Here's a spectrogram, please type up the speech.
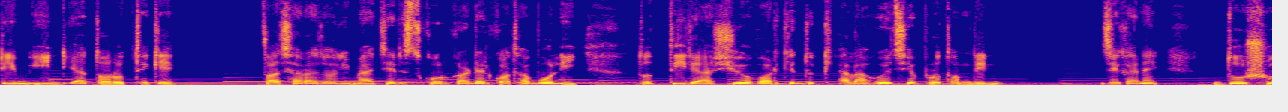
টিম ইন্ডিয়া তরফ থেকে। তাছাড়া যদি ম্যাচের স্কোর কার্ডের কথা বলি, তো তিরাশি ওভার কিন্তু খেলা হয়েছে প্রথম দিন, যেখানে দুশো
